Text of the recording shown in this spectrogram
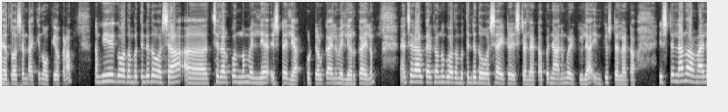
നീർദോശ ഉണ്ടാക്കി നോക്കി നോക്കണം. നമുക്ക് ഈ ഗോതമ്പത്തിന്റെ ദോശ ചിലർക്കൊന്നും വലിയ ഇഷ്ടമില്ല. കുട്ടികൾക്കായാലും വലിയവർക്കായാലും. ചില ആൾക്കാർക്കൊന്നും ഗോതമ്പത്തിന്റെ ദോശ ഇഷ്ടമല്ല കേട്ടോ. അപ്പം ഞാനും കഴിക്കൂല എനിക്കും ഇഷ്ടമല്ല കേട്ടോ. ഇഷ്ടമല്ല എന്ന് പറഞ്ഞാൽ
